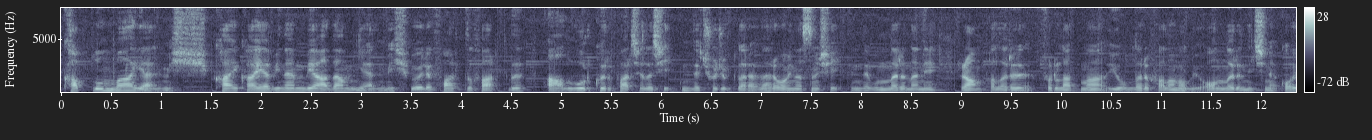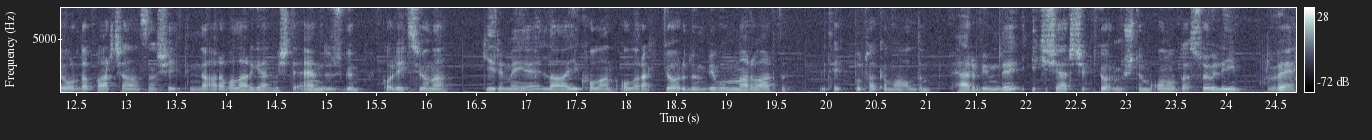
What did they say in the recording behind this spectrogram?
Kaplumbağa gelmiş. Kaykaya binen bir adam gelmiş. Böyle farklı farklı al vur kır parçala şeklinde çocuklara ver oynasın şeklinde. Bunların hani rampaları, fırlatma yolları falan oluyor. Onların içine koy orada parçalansın şeklinde arabalar gelmişti. En düzgün koleksiyona girmeye layık olan olarak gördüğüm bir bunlar vardı. Bir tek bu takımı aldım. Her BİM'de ikişer çift görmüştüm. Onu da söyleyeyim. Ve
